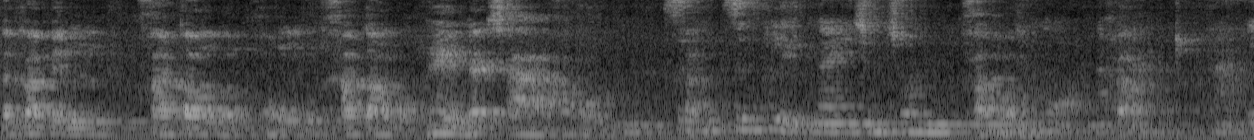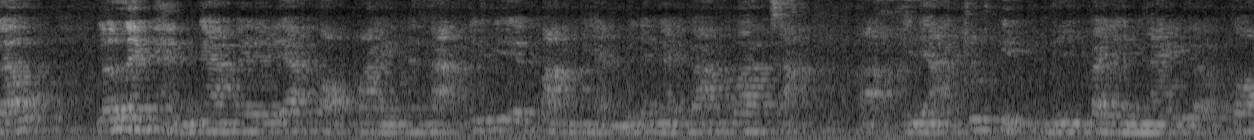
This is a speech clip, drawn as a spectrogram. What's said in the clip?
แล้วก็เป็นคาวตองอบผงคาวตองอบแห้งและชาครับผมอืมคซึ่รังบซึ่งผลิตในชุมชนครับผมทั้งหมดนะครัคะบค่ะแล้วแล้วในแผนงานในระยะต่อไปนะคะที่พี่เอสวางแผนไว้ยังไงบ้างว่าจะอ่า ขยายธุรกิจนี้ไปยังไง แล้วก็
